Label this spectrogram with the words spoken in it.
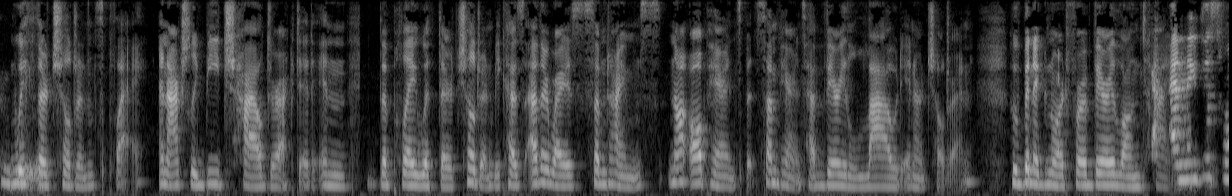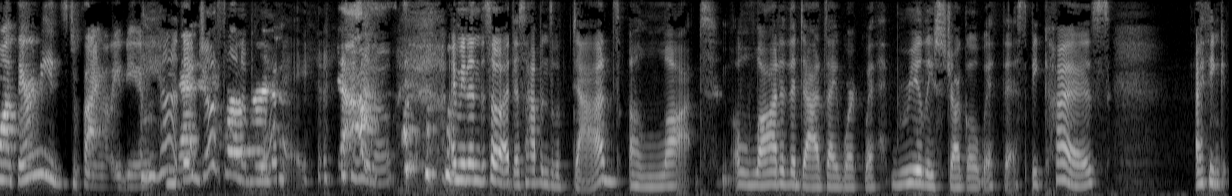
with mm-hmm. their children's play and actually be child directed in the play with their children because otherwise sometimes not all parents but some parents have very loud inner children who've been ignored for a very long time. And they just want their needs to finally be yeah they just want to play yeah. you know? i mean and so this happens with dads a lot. A lot of the dads i work with really struggle with this because i think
